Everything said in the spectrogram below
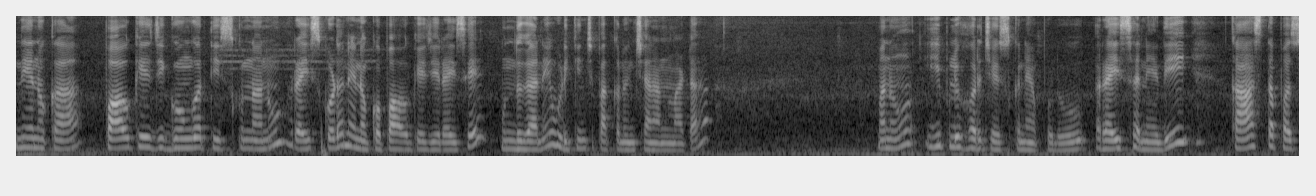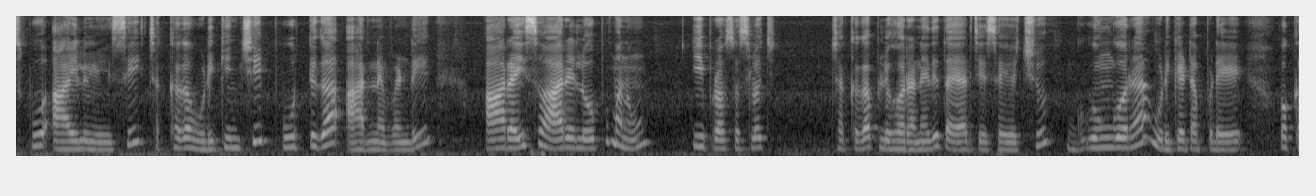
నేను ఒక పావు కేజీ గోంగూర తీసుకున్నాను. రైస్ కూడా నేను ఒక పావు కేజీ రైసే. ముందుగానే ఉడికించి పక్కన ఉంచాను అనమాట మనం ఈ పులిహోర చేసుకునేప్పుడు రైస్ అనేది కాస్త పసుపు ఆయిల్ వేసి చక్కగా ఉడికించి పూర్తిగా ఆరనివ్వండి. ఆ రైస్ ఆరేలోపు మనం ఈ ప్రాసెస్లో చక్కగా పులిహోర అనేది తయారు చేసేయచ్చు. గోంగూర ఉడికేటప్పుడే ఒక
